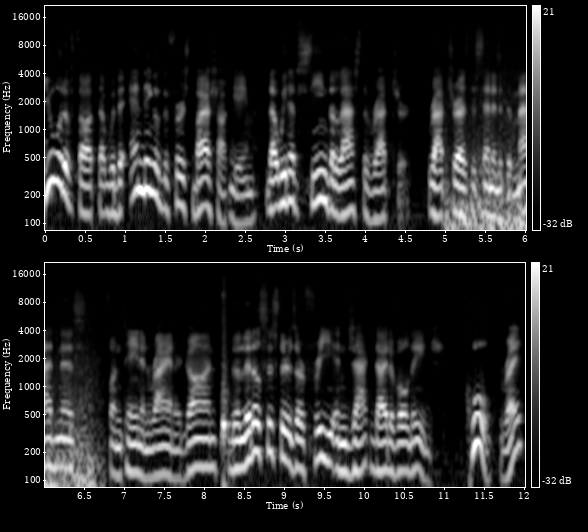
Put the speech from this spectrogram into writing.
You would have thought that with the ending of the first Bioshock game, that we'd have seen the last of Rapture. Rapture has descended into madness, Fontaine and Ryan are gone, the little sisters are free and Jack died of old age. Cool, right?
